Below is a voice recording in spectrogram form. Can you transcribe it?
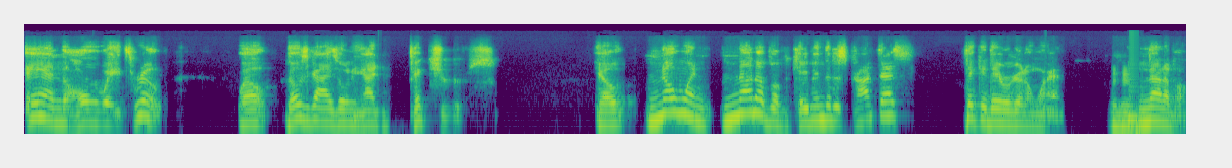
and the whole way through. Well, those guys only had pictures. You know, no one, none of them came into this contest thinking they were going to win. Mm-hmm. None of them.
